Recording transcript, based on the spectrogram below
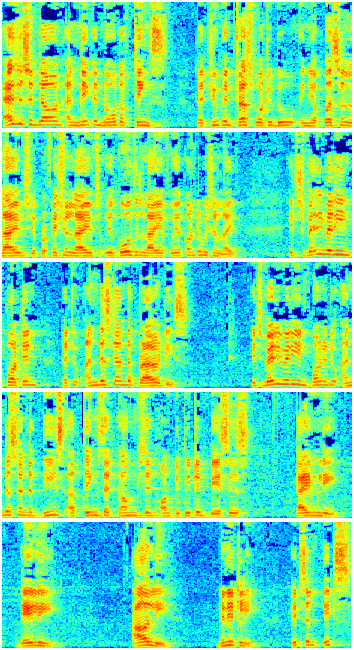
as you sit down and make a note of things that you can trust what you do in your personal lives, your professional lives, your goals in life, or your contribution life. It's very, very important that you understand the priorities. It's very, very important to understand that these are things that comes in on repeated basis, timely, daily, hourly, minutely. It's an it's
